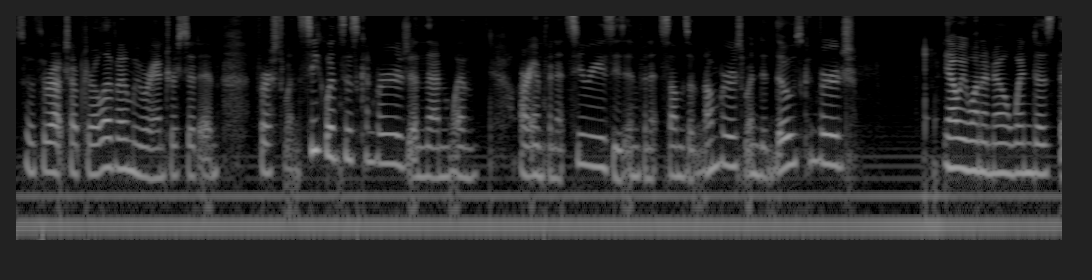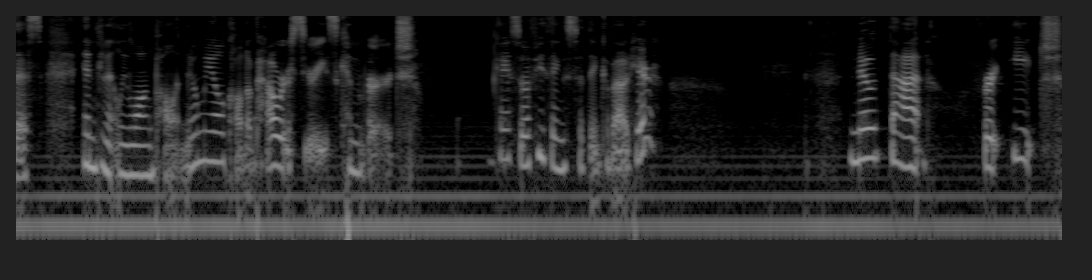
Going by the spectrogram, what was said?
So throughout chapter 11, we were interested in first when sequences converge, and then when our infinite series, these infinite sums of numbers, when did those converge? Now we want to know when does this infinitely long polynomial called a power series converge? Okay, so a few things to think about here. Note that for each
